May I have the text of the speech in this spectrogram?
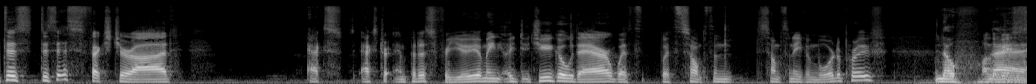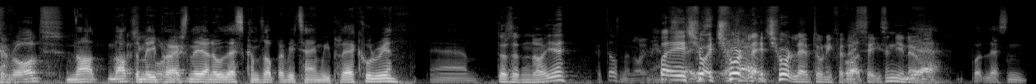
does does this fixture add ex, extra impetus for you? I mean, uh, did you go there with, with something something even more to prove? No. On the basis uh, of rods? Not, not to me Coleraine? personally. I know this comes up every time we play Coleraine. Um, Does it annoy you? it doesn't annoy me. But it's short, it's slightest. short, Um, it's short-lived only for this season, you know. Yeah, but listen,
